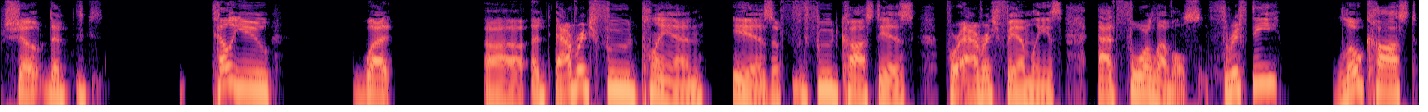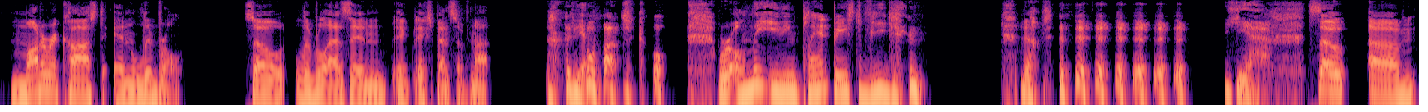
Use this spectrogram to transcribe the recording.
show that tell you what uh, an average food plan is a f- food cost is for average families at four levels thrifty low cost, moderate cost, and liberal. So liberal as in e- expensive, not ideological. We're only eating plant based vegan. no. Yeah. so um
